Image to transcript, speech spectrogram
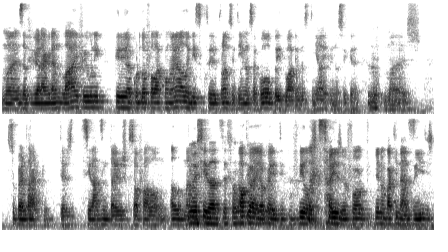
Mas a viver à grande lá e foi o único que acordou a falar com ela e disse que, pronto, sentia imensa culpa e doava imenso dinheiro e não sei o quê. Hum. Mas super dark, teres cidades inteiras que só falam alemão. Não é cidades, é só. Ok, tipo, ok, tipo vilas que seja, fogo, viram para aqui nazis,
